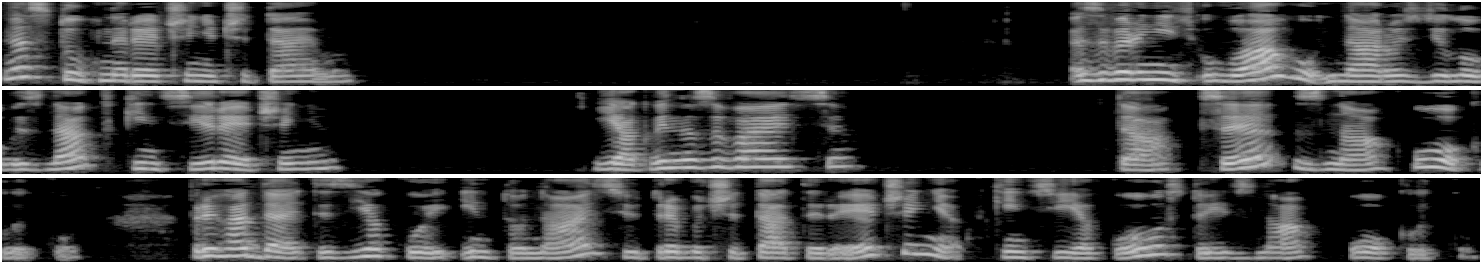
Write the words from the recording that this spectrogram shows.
Наступне речення читаємо. Зверніть увагу на розділовий знак в кінці речення. Як він називається? Так, це знак оклику. Пригадайте, з якою інтонацією треба читати речення, в кінці якого стоїть знак оклику.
